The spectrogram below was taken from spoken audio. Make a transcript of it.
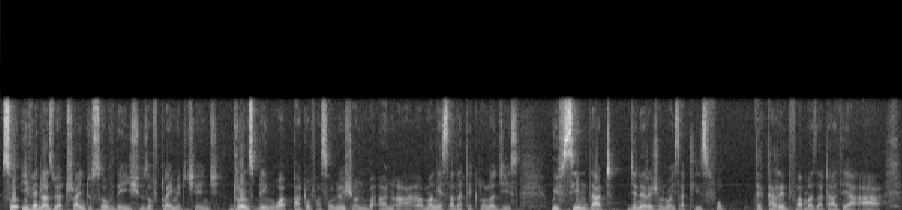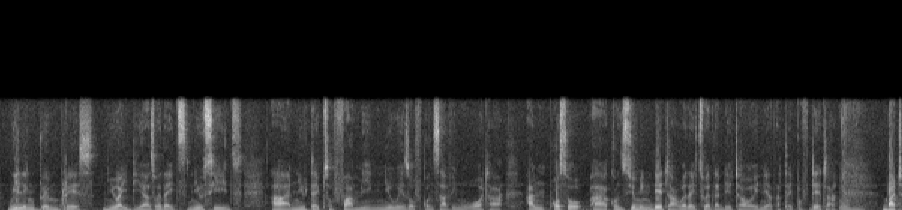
So even as we are trying to solve the issues of climate change, drones being part of a solution, but and, uh, amongst other technologies, we've seen that generation wise at least for the current farmers that are there are willing to embrace new ideas whether it's new seeds uh, new types of farming new ways of conserving water and also uh, consuming data whether it's weather data or any other type of data. But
